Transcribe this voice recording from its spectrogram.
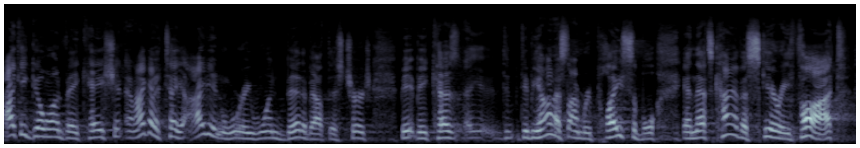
I could go on vacation, and I got to tell you, I didn't worry one bit about this church because, uh, to, to be honest, I'm replaceable, and that's kind of a scary thought,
